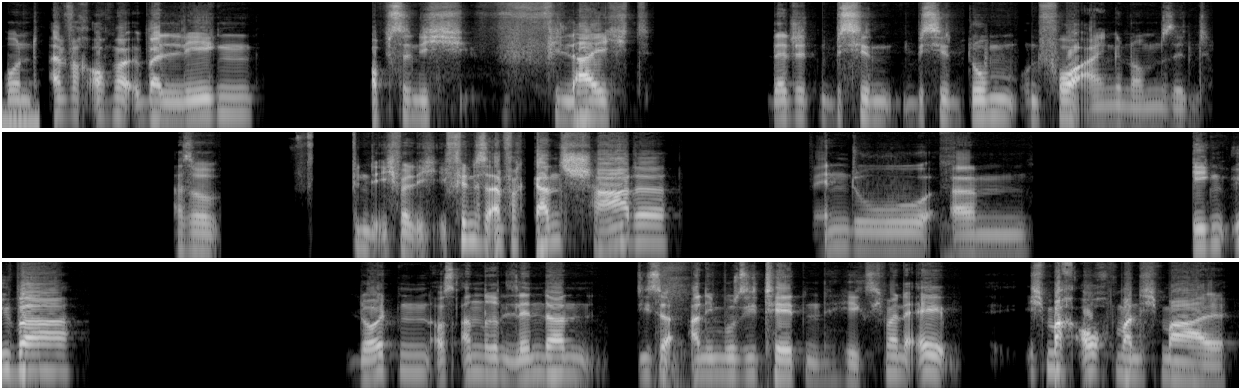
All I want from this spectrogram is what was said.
und einfach auch mal überlegen, ob sie nicht vielleicht legit ein bisschen, ein bisschen dumm und voreingenommen sind. Also, finde ich, weil ich, ich finde es einfach ganz schade, wenn du ähm, gegenüber Leuten aus anderen Ländern diese Animositäten hegst. Ich meine, ey, ich mache auch manchmal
